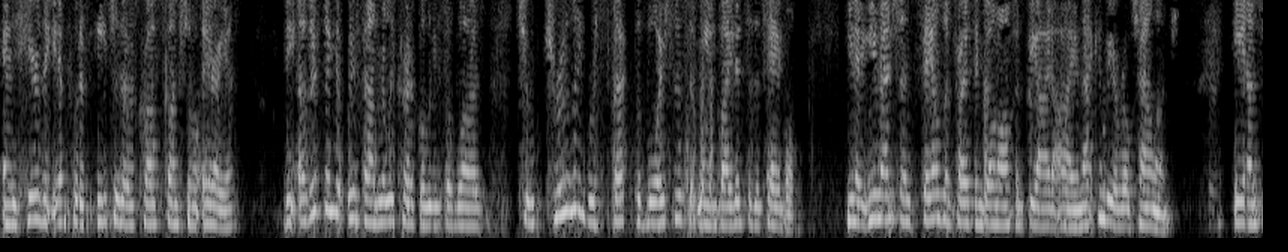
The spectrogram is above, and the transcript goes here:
and hear the input of each of those cross-functional areas. The other thing that we found really critical, Lisa, was to truly respect the voices that we invited to the table. You know, you mentioned sales and pricing don't often see eye to eye, and that can be a real challenge. Sure. And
